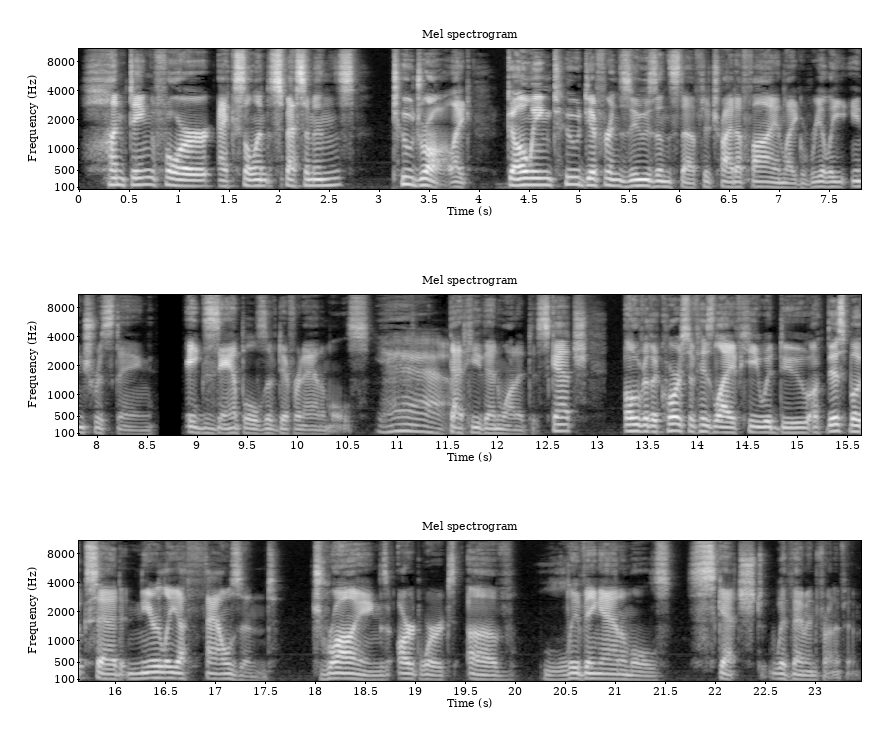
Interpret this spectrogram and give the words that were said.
hunting for excellent specimens to draw, like going to different zoos and stuff to try to find like really interesting examples of different animals Yeah. that he then wanted to sketch. Over the course of his life, he would do, uh, this book said, nearly a thousand drawings, artworks of living animals sketched with them in front of him.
